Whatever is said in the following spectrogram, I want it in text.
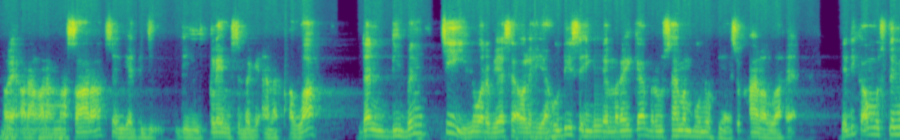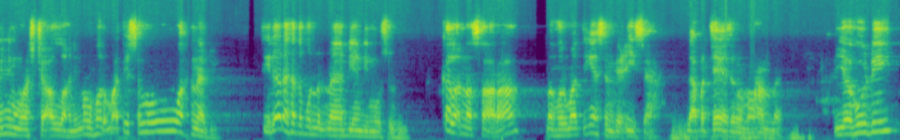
oleh orang-orang Nasara sehingga di, diklaim sebagai anak Allah dan dibenci luar biasa oleh Yahudi sehingga mereka berusaha membunuhnya. Subhanallah ya. Jadi kaum muslim ini Masya Allah ini menghormati semua nabi. Tidak ada satupun nabi yang dimusuhi. Kalau Nasara menghormatinya sampai Isa, nggak percaya sama Muhammad. Yahudi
